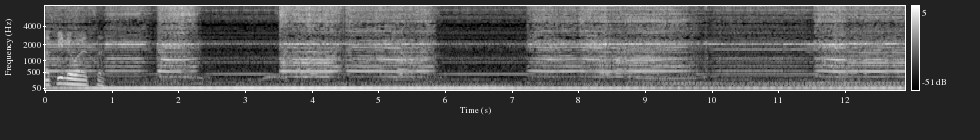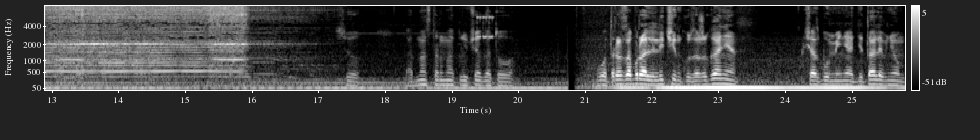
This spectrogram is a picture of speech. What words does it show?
напиливается. Все, одна сторона ключа готова. Вот разобрали личинку зажигания. Сейчас будем менять детали в нем.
